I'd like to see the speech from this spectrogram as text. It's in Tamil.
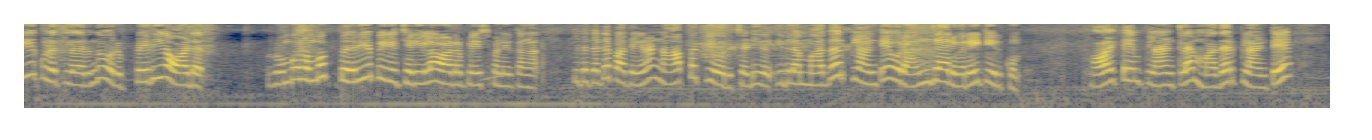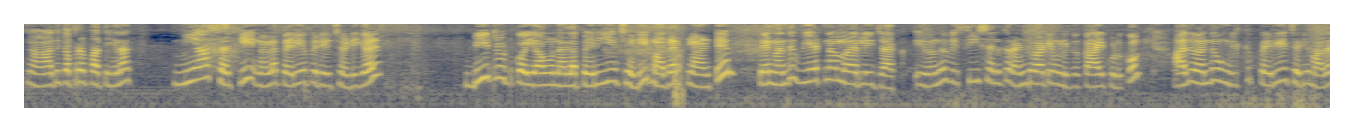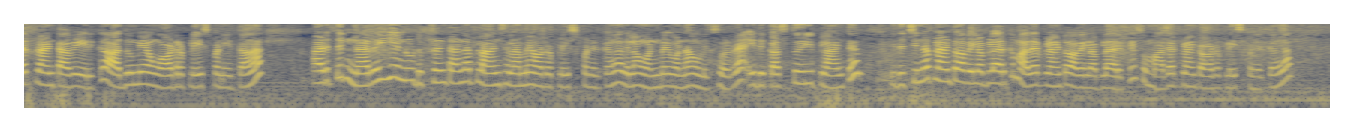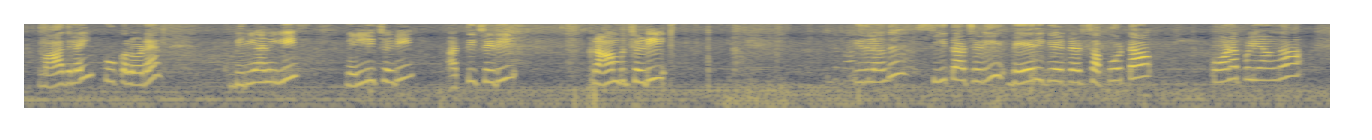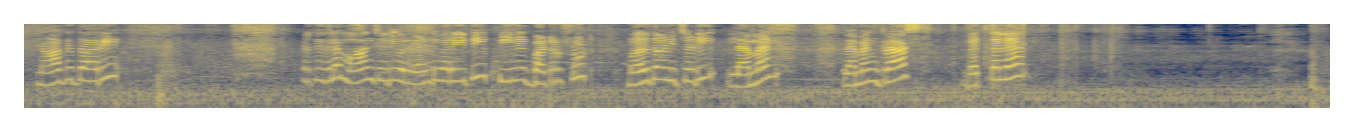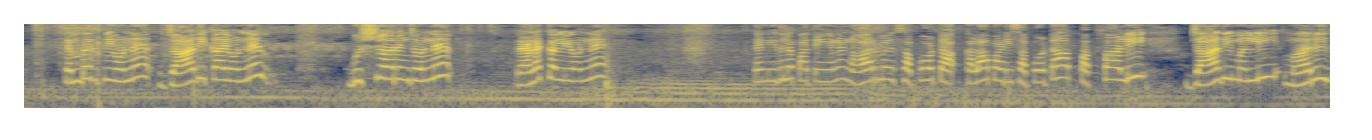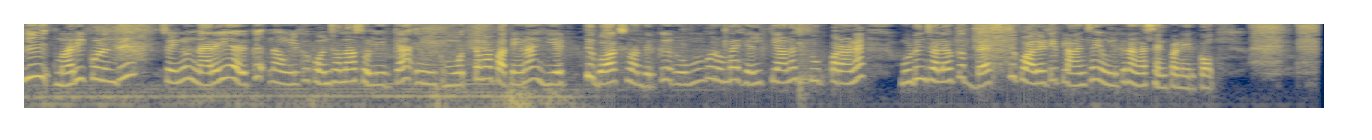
பெரிய குளத்துல இருந்து ஒரு பெரிய ஆர்டர் ரொம்ப ரொம்ப பெரிய பெரிய செடிகளாக ஆர்டர் பிளேஸ் பண்ணியிருக்காங்க கிட்டத்தட்ட பார்த்தீங்கன்னா நாற்பத்தி ஒரு செடிகள். இதில் மதர் பிளான்ட்டே ஒரு அஞ்சாறு வெரைட்டி இருக்கும். ஆல் டைம் பிளான்ட்டில் மதர் பிளான்ட்டு அதுக்கப்புறம் பார்த்தீங்கன்னா மியாசக்கி நல்ல பெரிய பெரிய செடிகள். பீட்ரூட் கொய்யாவும் நல்ல பெரிய செடி மதர் பிளான்ட்டு தென் வந்து வியட்நாம் ஏர்லி ஜாக் இது வந்து சீசனுக்கு ரெண்டு வாட்டி உங்களுக்கு காய் கொடுக்கும். அது வந்து உங்களுக்கு பெரிய செடி மதர் பிளான்ட்டாகவே இருக்குது அதுவுமே அவங்க ஆர்டர் ப்ளேஸ் பண்ணியிருக்காங்க அடுத்து நிறைய இன்னும் டிஃப்ரெண்ட்டான பிளான்ஸ் எல்லாமே ஆர்டர் ப்ளேஸ் பண்ணியிருக்காங்க அதெல்லாம் ஒன் பை ஒன்னாக உங்களுக்கு சொல்கிறேன் இது கஸ்தூரி பிளான்ட்டு இது சின்ன பிளான்ட்டும் அவைலபிளாக இருக்குது மதர் பிளான்ட்டும் அவைலபிளாக இருக்குது so mother plant order place பண்ணியிருக்காங்க மாதுளை பூக்களோட பிரியாணி லீஃப் நெல்லி செடி அத்தி செடி கிராம்பு செடி. இதில் வந்து சீதா செடி வேரிகேட்டட் சப்போட்டா கோணப்புளியாங்கா நாகதாரி. அடுத்து இதில் மாஞ்செடி ஒரு ரெண்டு வெரைட்டி பீனட் பட்டர் ஃப்ரூட் மருதாணி செடி லெமன் லெமன் கிராஸ் வெத்தலை செம்பருத்தி ஒன்று ஜாதிக்காய் ஒன்று புஷ் ஆரஞ்சு ஒன்று ரணக்கல்லி ஒன்று தென் இதில் பார்த்தீங்கன்னா நார்மல் சப்போட்டா கலாப்பாடி சப்போட்டா பப்பாளி ஜாதி மல்லி மருகு மறிக்கொழுந்து. ஸோ இன்னும் நிறைய இருக்குது நான் உங்களுக்கு கொஞ்சம் தான் சொல்லியிருக்கேன். இவங்களுக்கு மொத்தமாக பார்த்தீங்கன்னா எட்டு பாக்ஸ் வந்திருக்கு. ரொம்ப ரொம்ப ஹெல்த்தியான சூப்பரான முடிஞ்ச அளவுக்கு பெஸ்ட் குவாலிட்டி பிளான்ஸை இவங்களுக்கு நாங்கள் சென்ட் பண்ணியிருக்கோம்.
